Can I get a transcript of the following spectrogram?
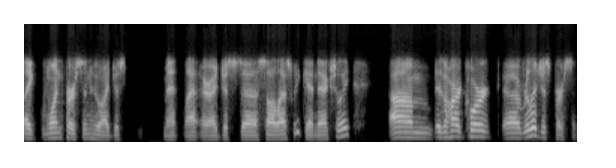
like one person who I just met la- or I just uh, saw last weekend actually um, is a hardcore uh, religious person,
